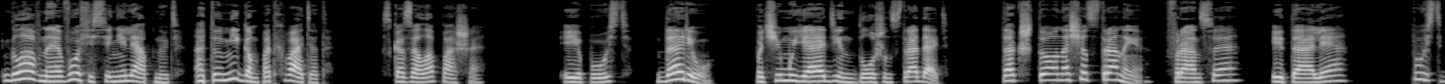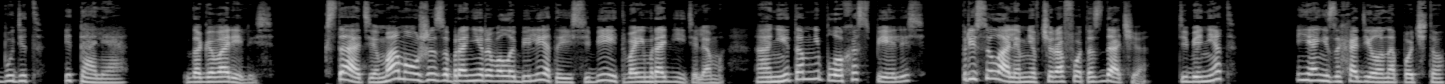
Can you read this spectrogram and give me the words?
Главное в офисе не ляпнуть, а то мигом подхватят, сказала Паша. И пусть. Дарю. Почему я один должен страдать? Так что насчет страны? Франция? Италия? Пусть будет Италия. Договорились. Кстати, мама уже забронировала билеты и себе, и твоим родителям. Они там неплохо спелись. Присылали мне вчера фото с дачи. Тебе нет? Я не заходила на почту.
